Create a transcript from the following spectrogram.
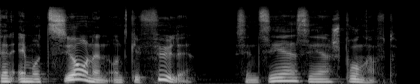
Denn Emotionen und Gefühle sind sehr, sehr sprunghaft.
